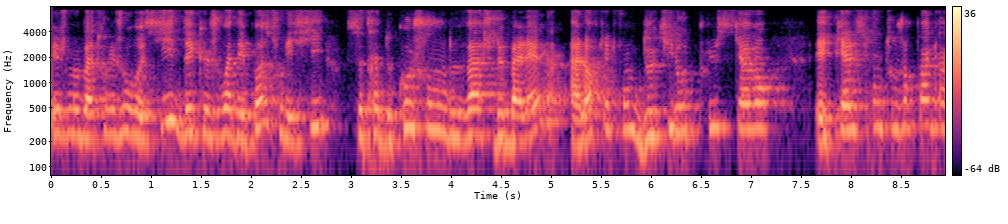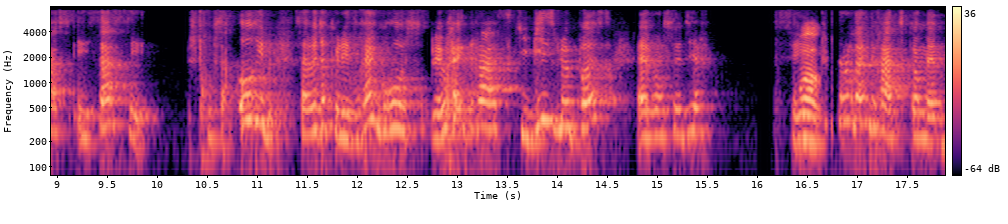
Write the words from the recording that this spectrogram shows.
Et je me bats tous les jours aussi dès que je vois des posts où les filles se traitent de cochons, de vaches, de baleines, alors qu'elles font 2 kilos de plus qu'avant et qu'elles sont toujours pas grasses. Et ça, c'est, je trouve ça horrible. Ça veut dire que les vraies grosses, les vraies grasses qui visent le poste, elles vont se dire, c'est wow. putain d'ingrate quand même.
